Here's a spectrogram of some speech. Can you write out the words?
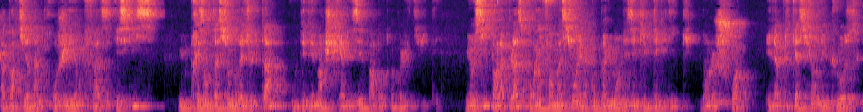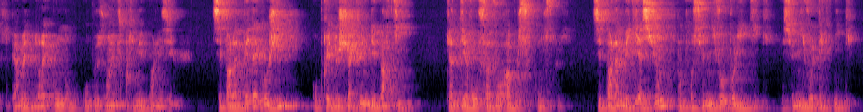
à partir d'un projet en phase esquisse, une présentation de résultats ou des démarches réalisées par d'autres collectivités, mais aussi par la place pour l'information et l'accompagnement des équipes techniques dans le choix et l'application des clauses qui permettent de répondre aux besoins exprimés par les élus. C'est par la pédagogie auprès de chacune des parties qu'un terreau favorable se construit. C'est par la médiation entre ce niveau politique et ce niveau technique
